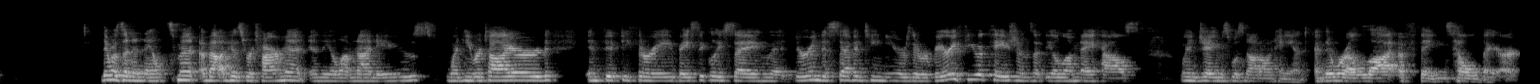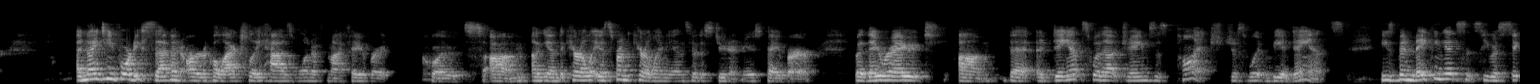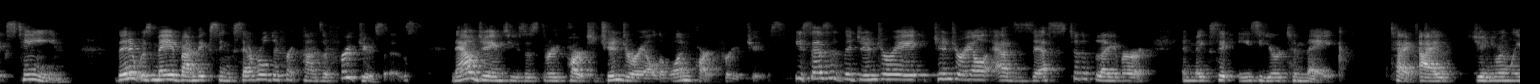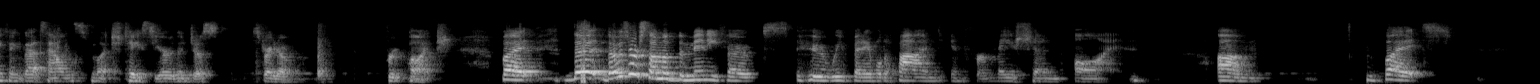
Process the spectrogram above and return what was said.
there was an announcement about his retirement in the alumni news when he retired in 53, basically saying that during the 17 years, there were very few occasions at the alumni house when James was not on hand. And there were a lot of things held there. A 1947 article actually has one of my favorite quotes. Um, again, the Carol it's from the Carolinian, so the student newspaper, but they wrote um, that a dance without James's punch just wouldn't be a dance. He's been making it since he was 16. Then it was made by mixing several different kinds of fruit juices. Now James uses three parts ginger ale to one part fruit juice. He says that the ginger ale, ginger ale adds zest to the flavor and makes it easier to make. I genuinely think that sounds much tastier than just straight up fruit punch. But the, those are some of the many folks who we've been able to find information on. Um, but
